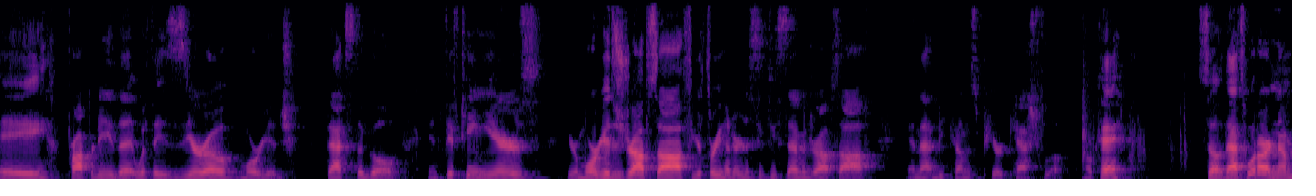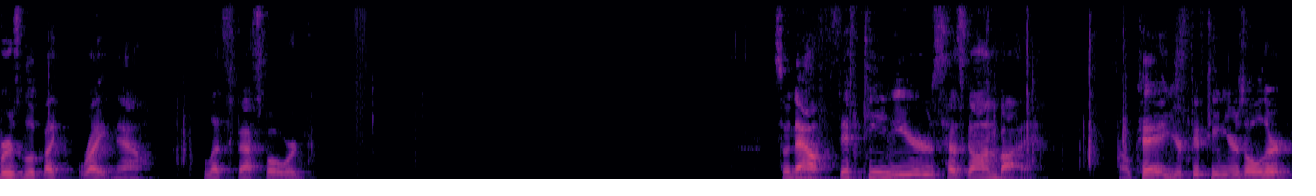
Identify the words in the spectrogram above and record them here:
a property that with a zero mortgage. That's the goal. In 15 years, your mortgage drops off, your 367 drops off, and that becomes pure cash flow. Okay? So that's what our numbers look like right now. Let's fast forward. So now 15 years has gone by. Okay, you're 15 years older.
